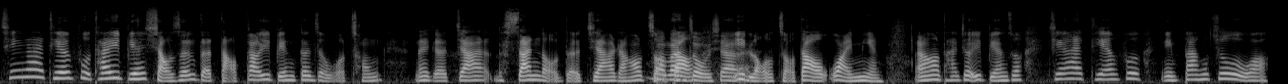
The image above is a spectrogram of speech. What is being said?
亲爱天父。”他一边小声的祷告，一边跟着我从。那个家三楼的家，然后走到一楼，走到外面，然后他就一边说：“亲爱的天父，你帮助我，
